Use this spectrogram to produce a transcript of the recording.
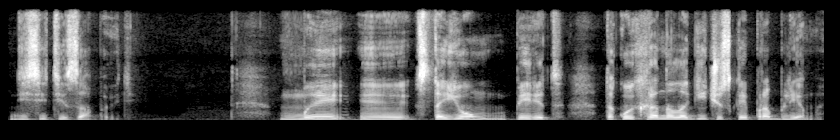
десяти заповедей мы э, встаем перед такой хронологической проблемой.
